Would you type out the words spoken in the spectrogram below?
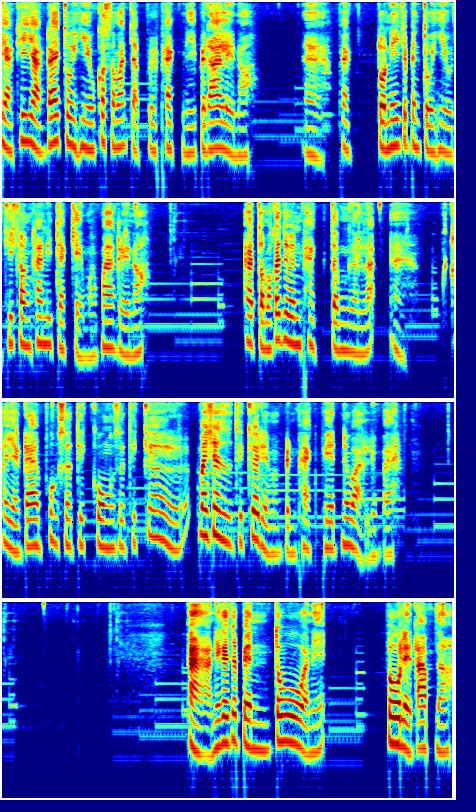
อยากที่อยากได้ตัวฮิลก็สามารถจัดเป็นแพ็กนี้ไปได้เลยเนาะอ่าแพ็กตัวนี้จะเป็นตัวฮิลที่ค่อนข้างที่จะเก่งมากๆเลยเนาะ อ่าต่อมาก็จะเป็นแพ็กเติมเงินละอ่าใครอยากได้พวกสติกกงสติกเกอร์ไม่ใช่สติกเกอร์เดี๋ยวมันเป็นแพ็กเพจนี่หว่าหรือไปอ่าอันนี้ก็จะเป็นตู้อันนี้ตู้เลดอัพเนาะ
